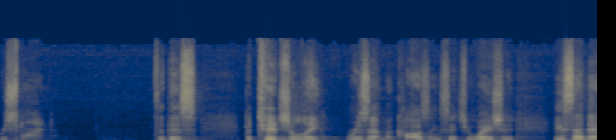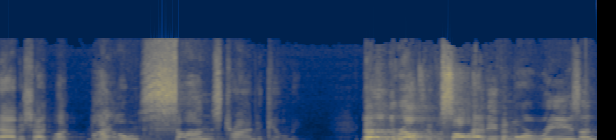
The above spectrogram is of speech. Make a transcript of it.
respond to this potentially resentment causing situation? He said to Abishai, Look, my own son's trying to kill me. Doesn't the relative of Saul have even more reason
